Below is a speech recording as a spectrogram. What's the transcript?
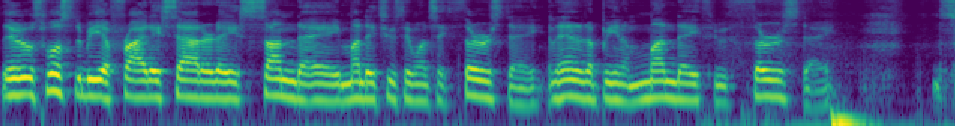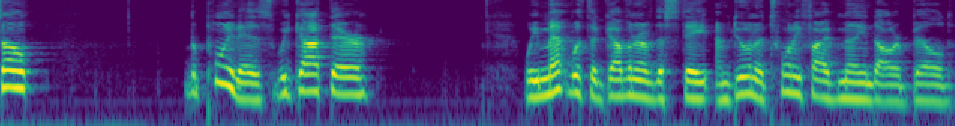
It was supposed to be a Friday, Saturday, Sunday, Monday, Tuesday, Wednesday, Thursday, and it ended up being a Monday through Thursday. So the point is, we got there. We met with the governor of the state. I'm doing a $25 million build.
